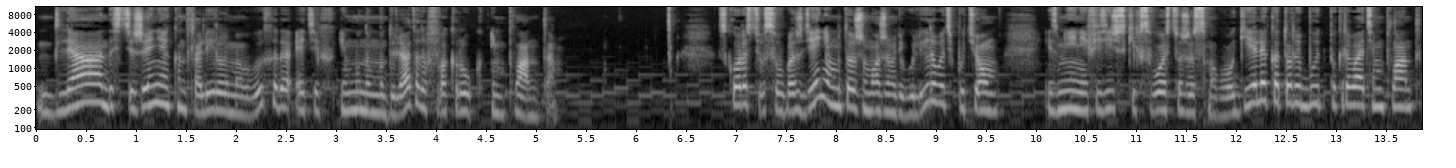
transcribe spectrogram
для достижения контролируемого выхода этих иммуномодуляторов вокруг импланта. Скорость высвобождения мы тоже можем регулировать путем изменения физических свойств уже самого геля, который будет покрывать имплант.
